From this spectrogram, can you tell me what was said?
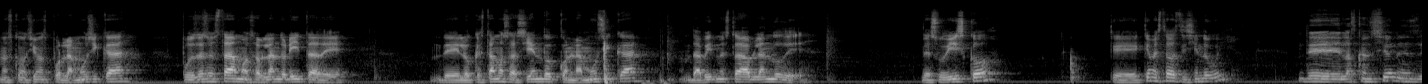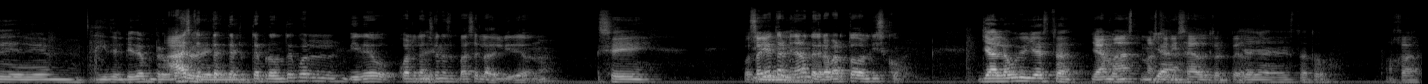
Nos conocimos por la música. Pues de eso estábamos hablando ahorita, de, de lo que estamos haciendo con la música. David me estaba hablando de, de su disco. Que, ¿Qué me estabas diciendo, güey? De las canciones de y del video. me Ah, es que de- te, te- del- te pregunté cuál video, cuál canción va a ser la del video, ¿no? Sí. O sea, ya terminaron de grabar todo el disco. Ya el audio ya está. Ya más masterizado y todo el pedo. Ya, ya, ya está todo. Ajá.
